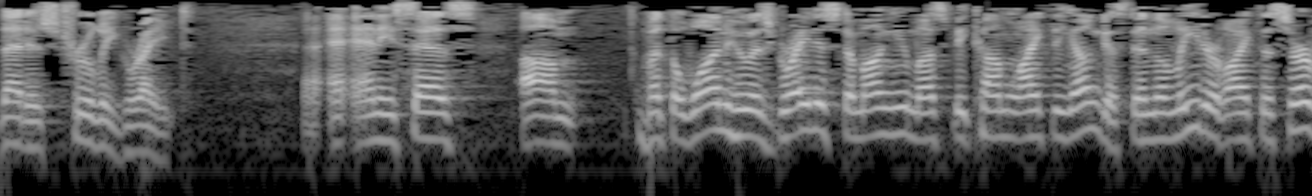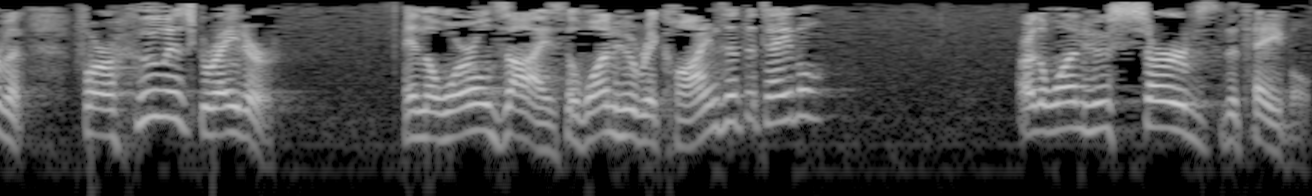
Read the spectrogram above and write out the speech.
that is truly great. And he says, um, but the one who is greatest among you must become like the youngest, and the leader like the servant. For who is greater in the world's eyes, the one who reclines at the table or the one who serves the table?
